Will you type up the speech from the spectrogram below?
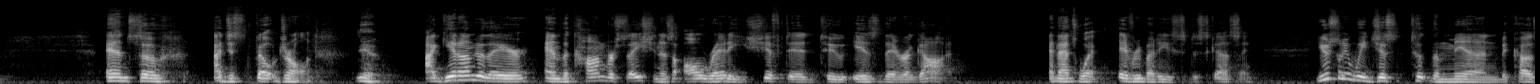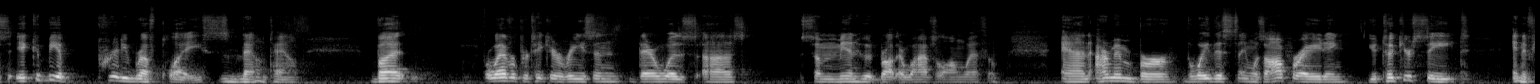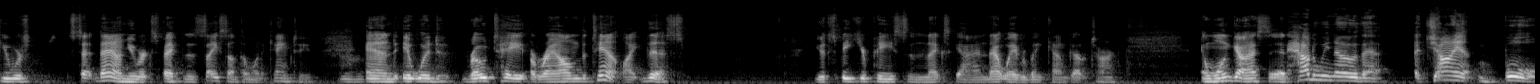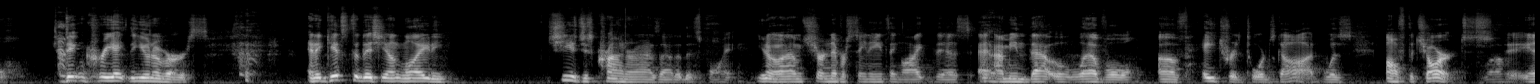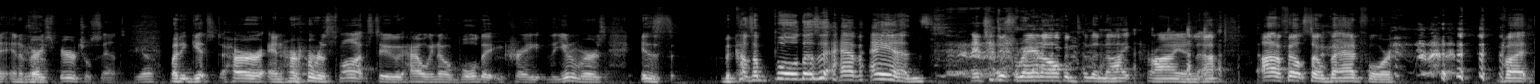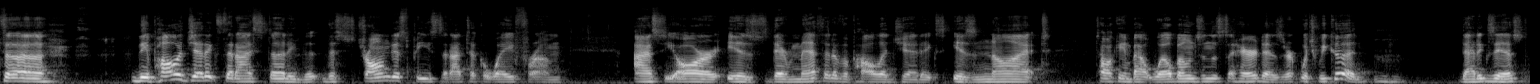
And so, I just felt drawn. Yeah. I get under there, and the conversation is already shifted to is there a God? And that's what everybody's discussing. Usually we just took the men because it could be a pretty rough place downtown. But for whatever particular reason, there was uh, some men who had brought their wives along with them. And I remember the way this thing was operating, you took your seat, and if you were set down, you were expected to say something when it came to you. Mm-hmm. And it would rotate around the tent like this. You'd speak your piece to the next guy, and that way everybody kind of got a turn. And one guy said, How do we know that a giant bull didn't create the universe? And it gets to this young lady. She is just crying her eyes out at this point. You know, I'm sure never seen anything like this. I- I mean, that level of hatred towards God was off the charts Wow. in, in a very spiritual sense. Yeah. But it gets to her, and her response to how we know a bull didn't create the universe is because a bull doesn't have hands. And she just ran off into the night crying. I, I felt so bad for her. But uh, the apologetics that I studied, the, the strongest piece that I took away from ICR is their method of apologetics is not talking about whalebones in the Sahara Desert, which we could. That exists.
